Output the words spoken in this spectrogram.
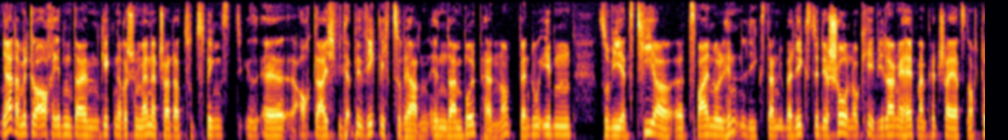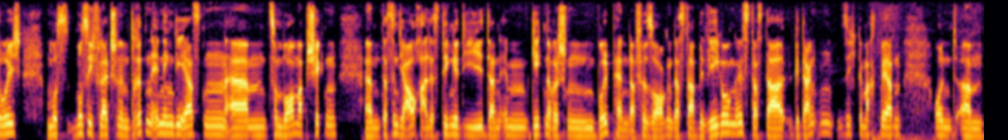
Ja, damit du auch eben deinen gegnerischen Manager dazu zwingst, äh, auch gleich wieder beweglich zu werden in deinem Bullpen. Ne? Wenn du eben, so wie jetzt hier, äh, 2-0 hinten liegst, dann überlegst du dir schon, okay, wie lange hält mein Pitcher jetzt noch durch? Muss, muss ich vielleicht schon im dritten Inning die ersten ähm, zum Warm-up schicken? Ähm, das sind ja auch alles Dinge, die dann im gegnerischen Bullpen dafür sorgen, dass da Bewegung ist, dass da Gedanken sich gemacht werden und ähm,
